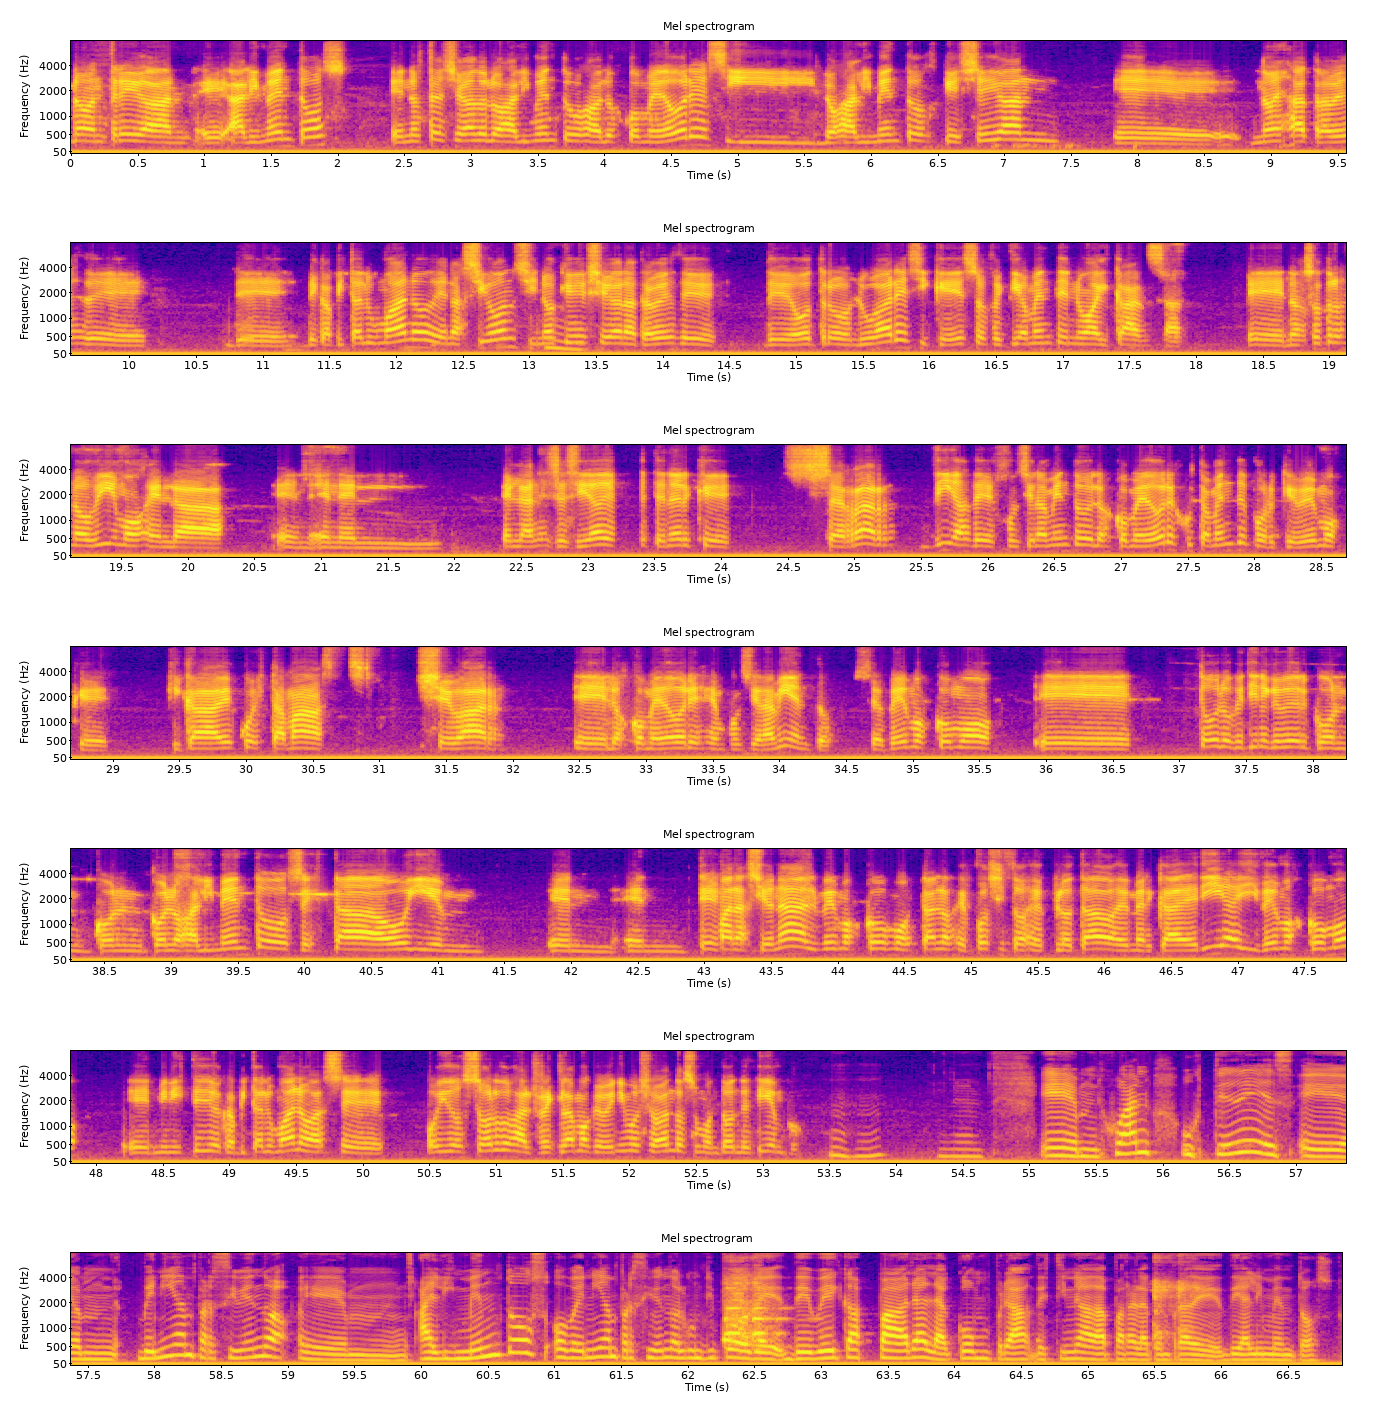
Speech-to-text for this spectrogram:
no entregan eh, alimentos, eh, no están llegando los alimentos a los comedores y los alimentos que llegan eh, no es a través de, de, capital humano, de nación, sino que mm. llegan a través de, de, otros lugares y que eso efectivamente no alcanza. nosotros nos vimos en la, en, en, el, en la necesidad de tener que cerrar días de funcionamiento de los comedores justamente porque vemos que que cada vez cuesta más llevar eh, los comedores en funcionamiento. O vemos cómo eh, todo lo que tiene que ver con, con, los alimentos está hoy en, en, tema nacional, vemos cómo están los depósitos explotados de mercadería y vemos cómo el Ministerio de Capital Humano hace oídos sordos al reclamo que venimos llevando hace un montón de tiempo. Eh, Juan, ¿ustedes em, venían percibiendo em, alimentos o venían percibiendo algún tipo de, de, beca para la compra, destinada para la compra de, alimentos?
